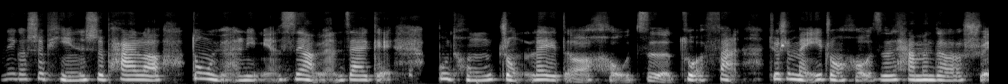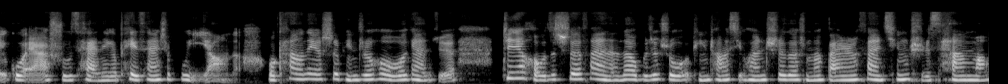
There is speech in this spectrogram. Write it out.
那个视频是拍了动物园里面饲养员在给不同种类的猴子做饭，就是每一种猴子它们的水果呀、蔬菜那个配餐是不一样的。我看到那个视频之后，我感觉这些猴子吃的饭难道不就是我平常喜欢吃的什么白人饭、轻食餐吗？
